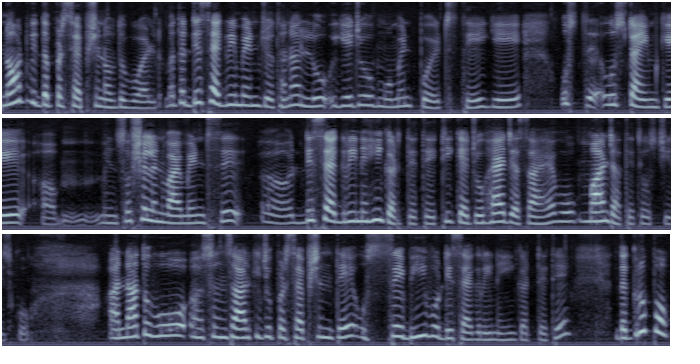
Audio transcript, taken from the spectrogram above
Not with the perception of the world मतलब डिसएग्रीमेंट जो था ना लो ये जो मोमेंट पोइट्स थे ये उस उस टाइम के मीन सोशल एनवायरनमेंट से डिसएग्री uh, नहीं करते थे ठीक है? जो है जैसा है वो मान जाते थे उस चीज़ को। ना तो वो संसार की जो परसेप्शन थे, उससे भी वो डिसएग्री नहीं करते थे। The group of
